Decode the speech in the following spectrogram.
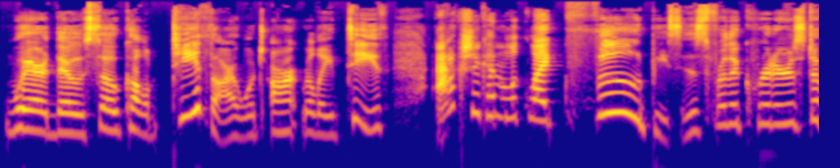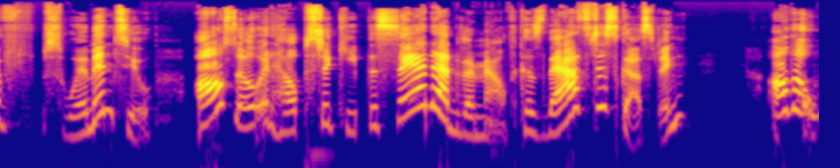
where those so called teeth are, which aren't really teeth, actually kind of look like food pieces for the critters to f- swim into. Also, it helps to keep the sand out of their mouth, because that's disgusting. Although, one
